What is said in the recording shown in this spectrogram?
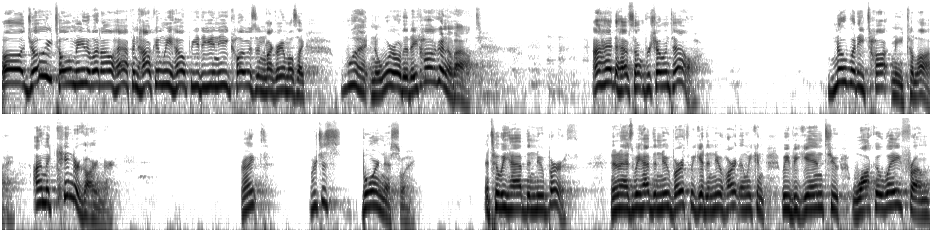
oh, Joey told me that what all happened. How can we help you? Do you need clothes? And my grandma's like. What in the world are they talking about? I had to have something for show and tell. Nobody taught me to lie. I'm a kindergartner. Right? We're just born this way until we have the new birth. And as we have the new birth, we get a new heart and we can we begin to walk away from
